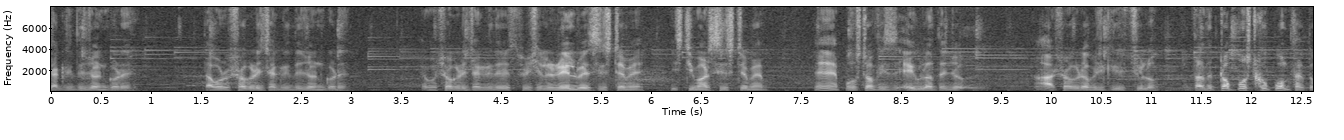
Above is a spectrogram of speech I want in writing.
চাকরিতে জয়েন করে, তারপর সরকারি চাকরিতে জয়েন করে এবং সরকারি চাকরিতে স্পেশালি রেলওয়ে সিস্টেমে স্টিমার সিস্টেমে হ্যাঁ পোস্ট অফিস এগুলোতে আর সরকারি অফিস কিছু ছিল। তাদের টপ পোস্ট খুব কম থাকতো,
